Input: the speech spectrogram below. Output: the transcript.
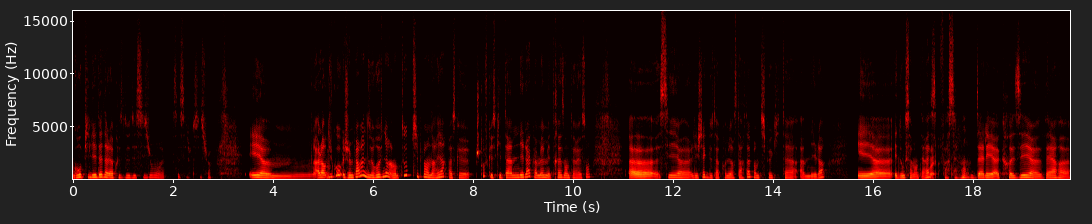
gros pilier d'aide à la prise de décision, c'est sûr. Et euh, alors, du mmh. coup, je vais me permettre de revenir un tout petit peu en arrière parce que je trouve que ce qui t'a amené là, quand même, est très intéressant. c'est l'échec de ta première startup, un petit peu qui t'a amené là. Et, donc, ça m'intéresse forcément d'aller creuser vers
